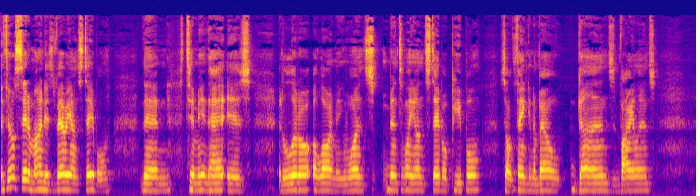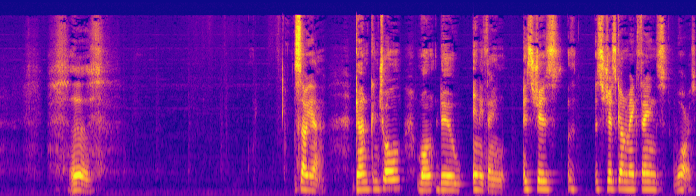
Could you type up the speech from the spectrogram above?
if their state of mind is very unstable, then to me that is a little alarming. Once mentally unstable people start thinking about guns, violence, ugh. So yeah, gun control won't do anything. It's just it's just gonna make things worse.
